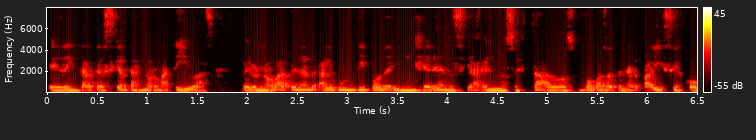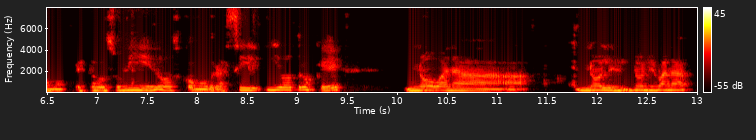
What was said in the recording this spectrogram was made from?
es dictarte ciertas normativas, pero no va a tener algún tipo de injerencia en los estados, vos vas a tener países como Estados Unidos, como Brasil y otros que no van a, no les, no les van a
